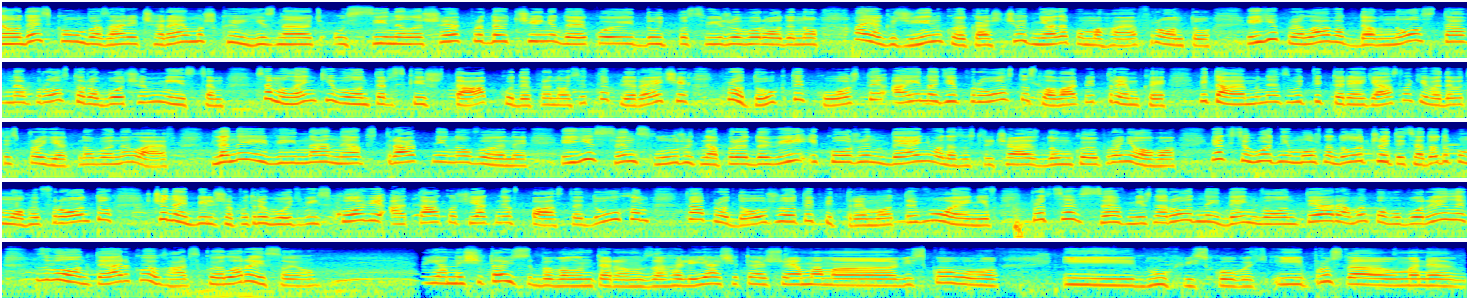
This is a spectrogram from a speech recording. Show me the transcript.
На одеському базарі Черемушки її знають усі не лише як продавчиню, до якої йдуть по свіжу городину, а як жінку, яка щодня допомагає фронту. Її прилавок давно став не просто робочим місцем. Це маленький волонтерський штаб, куди приносять теплі речі, продукти, кошти, а іноді просто слова підтримки. Вітаю, мене звуть Вікторія Яслик і ви дивитесь проєкт Новини Лайф. Для неї війна не абстрактні новини. Її син служить на передовій, і кожен день вона зустрічає з думкою про нього. Як сьогодні можна долучитися до допомоги фронту, що найбільше потребують військові, а також як не впасти духом та продовжувати підтримувати воїнів. Про це все в міжнародний день волонтера. Ми поговорили з волонтеркою Гарською Ларисою. Я не вважаю себе волонтером взагалі. Я вважаю, що я мама військового і двох військових. І просто у мене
